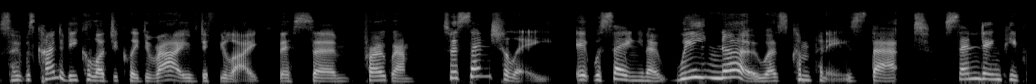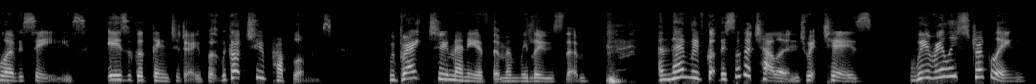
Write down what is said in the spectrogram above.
So it was kind of ecologically derived, if you like, this um, program. So essentially, it was saying, you know, we know as companies that sending people overseas is a good thing to do, but we've got two problems. We break too many of them and we lose them. And then we've got this other challenge, which is we're really struggling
